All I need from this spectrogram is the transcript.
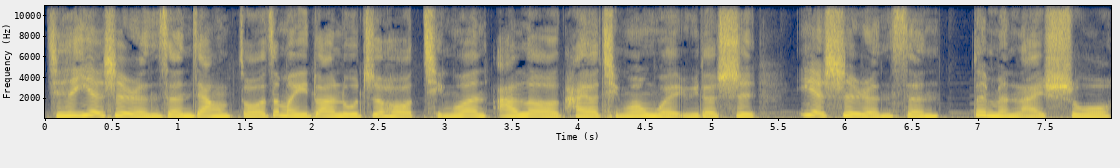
其实“夜市人生”这样走了这么一段路之后，请问阿乐还有请问尾鱼的是“夜市人生”对你们来说，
